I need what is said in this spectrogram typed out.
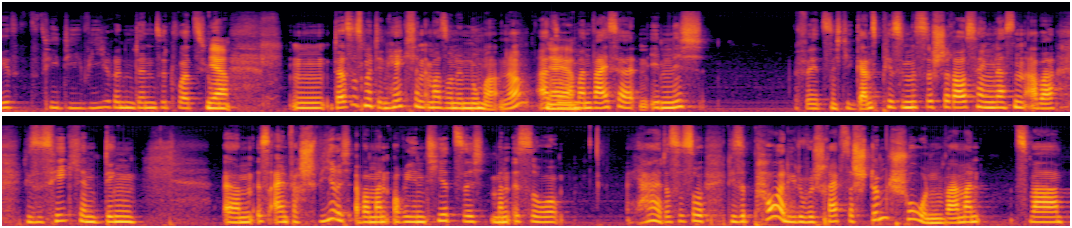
rezidivierenden Situation, ja. Mm, das ist mit den Häkchen immer so eine Nummer, ne? Also ja, ja. man weiß ja eben nicht, ich will jetzt nicht die ganz pessimistische raushängen lassen, aber dieses Häkchen-Ding ähm, ist einfach schwierig, aber man orientiert sich, man ist so, ja, das ist so, diese Power, die du beschreibst, das stimmt schon, weil man zwar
